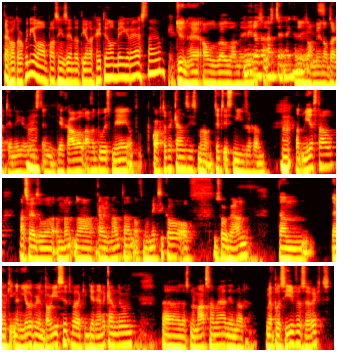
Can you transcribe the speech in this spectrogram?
dat gaat toch ook een hele aanpassing zijn dat hij heeft hij al meegereisd eigenlijk? Die hij al wel wat mee. Mee naar de Die is al geweest. mee naar de Ardennen geweest. En die gaat wel af en toe eens mee op korte vakanties, maar dit is niet voor hem. Want meestal, als wij zo een maand naar Kalimantan of naar Mexico of zo gaan, dan heb ik een hele goede doggy sit waar ik die ene kan doen. Eh, dat is een maat van mij die daar met plezier verzorgt.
